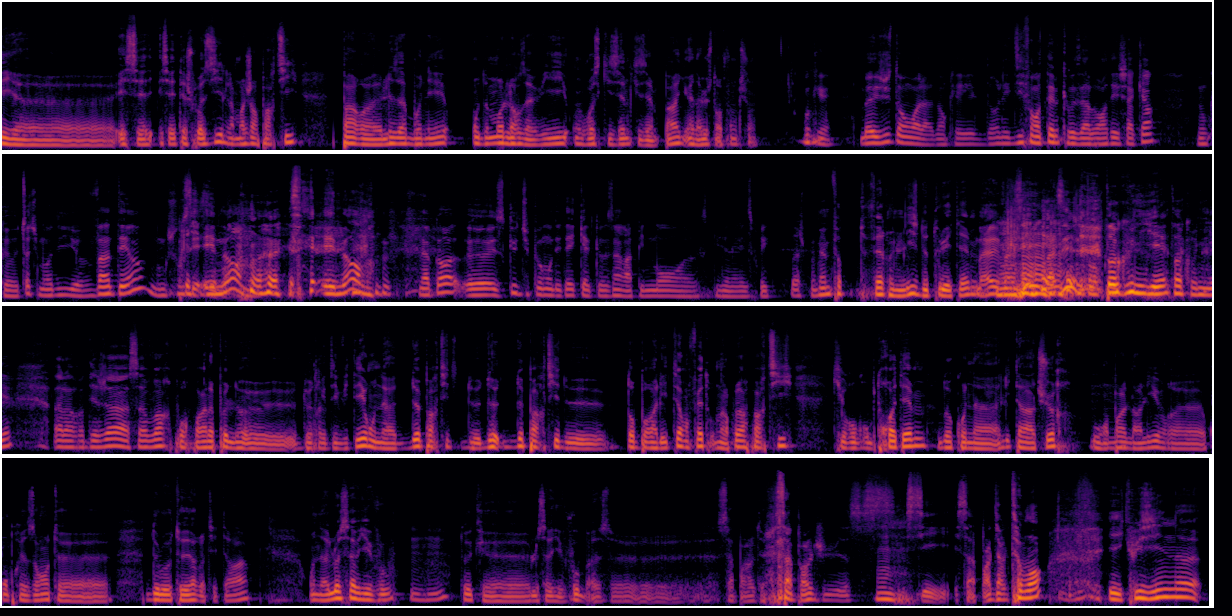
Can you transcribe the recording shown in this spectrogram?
Et, euh, et, c'est- et ça a été choisi, la majeure partie, par euh, les abonnés. On demande leurs avis, on voit ce qu'ils aiment, ce qu'ils n'aiment pas. Il y en a juste en fonction. Ok. Mais juste en, voilà, donc les, dans les différents thèmes que vous abordez chacun. Donc, euh, toi, tu m'as dit euh, 21. Donc, je trouve que c'est énorme. c'est énorme. D'accord Euh, Est-ce que tu peux m'en détailler quelques-uns rapidement, euh, ce qui vient à l'esprit? Bah, je peux même faire- te faire une liste de tous les thèmes. bah, Vas-y. Tant qu'on y est, tant qu'on y est. Alors déjà, à savoir, pour parler un peu de, de notre activité, on a deux parties de, deux, deux parties de temporalité. En fait, on a la première partie qui regroupe trois thèmes. Donc on a littérature, où on Mhm. parle d'un livre euh, qu'on présente, euh, de l'auteur, etc. On a le saviez-vous. Mhm. Donc euh, le saviez-vous, bah, ça parle de, ça parle du, c'est- ça parle directement. Et cuisine,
